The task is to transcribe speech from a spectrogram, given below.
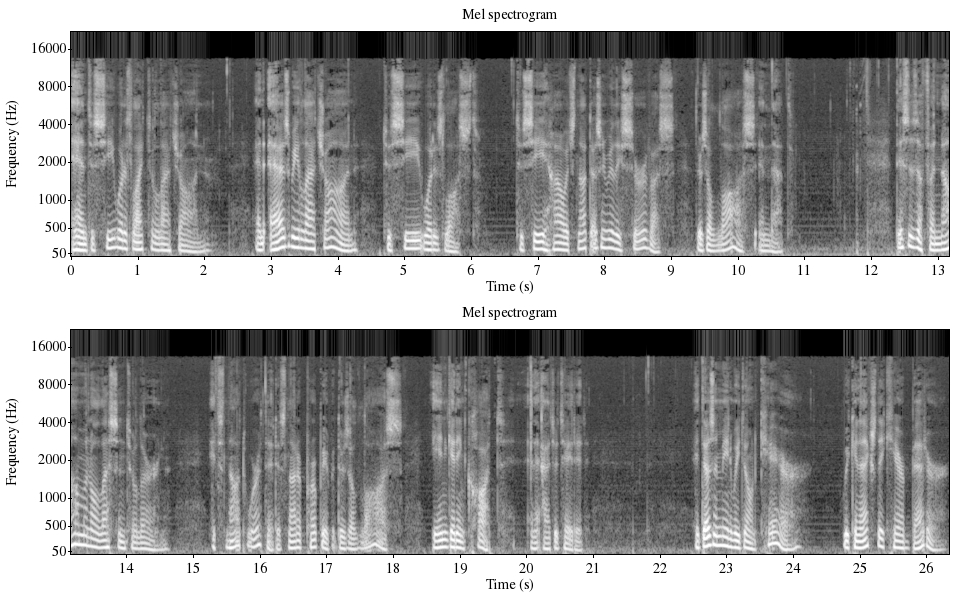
and to see what it's like to latch on. And as we latch on, to see what is lost, to see how it's not doesn't really serve us. There's a loss in that. This is a phenomenal lesson to learn. It's not worth it. It's not appropriate, but there's a loss in getting caught and agitated. It doesn't mean we don't care. We can actually care better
